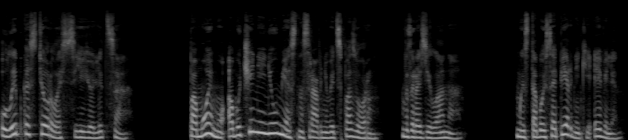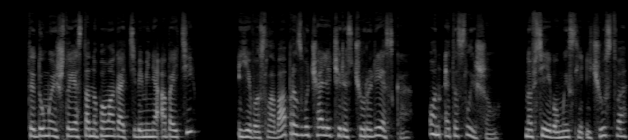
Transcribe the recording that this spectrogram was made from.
Улыбка стерлась с ее лица. «По-моему, обучение неуместно сравнивать с позором», — возразила она. «Мы с тобой соперники, Эвелин. Ты думаешь, что я стану помогать тебе меня обойти?» Его слова прозвучали чересчур резко. Он это слышал. Но все его мысли и чувства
